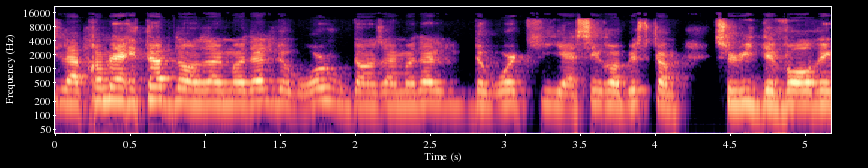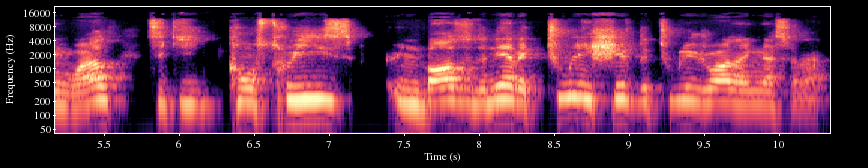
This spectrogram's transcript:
la première étape dans un modèle de War ou dans un modèle de War qui est assez robuste comme celui d'Evolving Wild, c'est qu'ils construisent une base de données avec tous les chiffres de tous les joueurs de la nationale.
